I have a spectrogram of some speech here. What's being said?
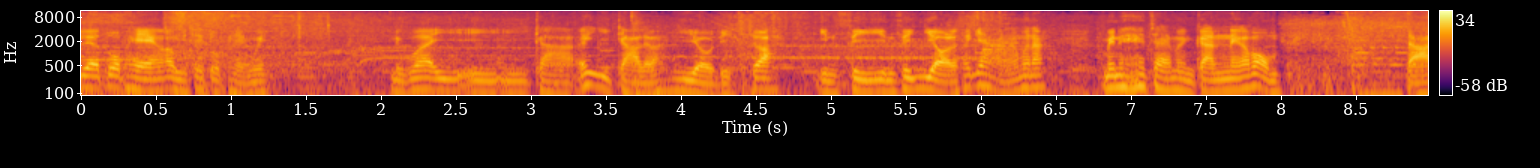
เลือตัวแพงเออไม่ใช่ตัวแพงเว้ยนึกว่าอีอีอีกาเอ้ยอีกาเลยวะเหี่ยวดิใช่ปะอินซีอินซีเหี่ยวอะไรสักอย่างนะเมื่อนะไม่แน่ใจเหมือนกันนะครับผม ได้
